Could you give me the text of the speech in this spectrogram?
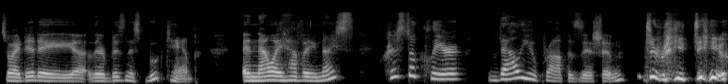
So I did a uh, their business boot camp, and now I have a nice, crystal clear value proposition to read to you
